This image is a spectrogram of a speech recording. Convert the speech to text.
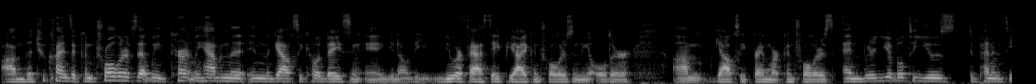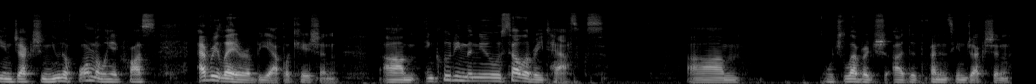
um, the two kinds of controllers that we currently have in the in the Galaxy code base, and, and you know the newer fast API controllers and the older um, Galaxy framework controllers, and we're able to use dependency injection uniformly across every layer of the application, um, including the new Celery tasks, um, which leverage uh, the dependency injection.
